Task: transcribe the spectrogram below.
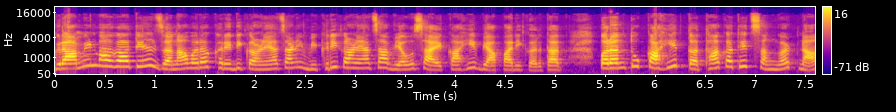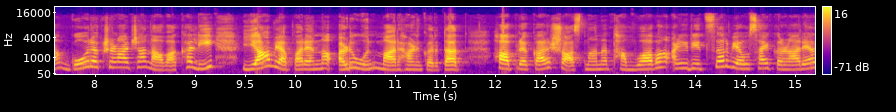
ग्रामीण भागातील जनावरं खरेदी करण्याचा आणि विक्री करण्याचा व्यवसाय काही व्यापारी करतात. परंतु काही तथाकथित संघटना गोरक्षणाच्या नावाखाली या व्यापाऱ्यांना अडवून मारहाण करतात. हा प्रकार शासनानं थांबवावा आणि रितसर व्यवसाय करणाऱ्या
